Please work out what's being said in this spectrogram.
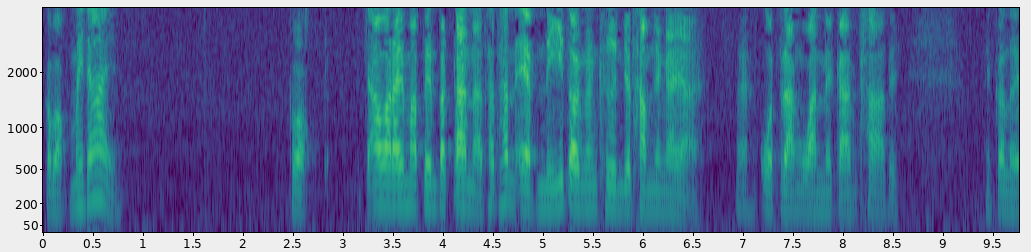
ก็บอกไม่ได้ ก็บอกจะเอาอะไรมาเป็นประกันอะ ถ้าท่านแอบหนีตอนกลางคืนจะทํำยังไงอะอดรางวัลในการฆ่าเลยก็เลย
